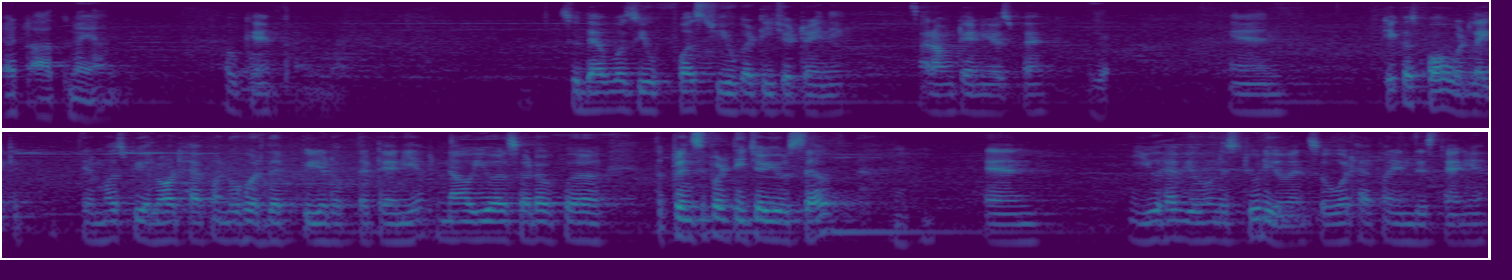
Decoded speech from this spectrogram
at Atmayan. Okay. So that was your first yoga teacher training around 10 years back. Yeah. And take us forward, like there must be a lot happened over that period of the 10 year. Now you are sort of uh, the principal teacher yourself and you have your own studio. And so what happened in this 10 year?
